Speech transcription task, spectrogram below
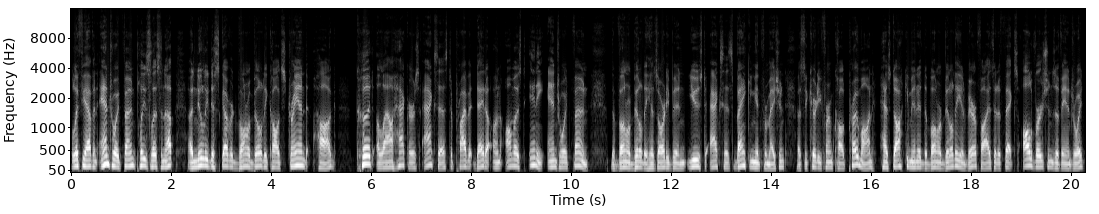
Well, if you have an Android phone, please listen up. A newly discovered vulnerability called StrandHogg could allow hackers access to private data on almost any Android phone. The vulnerability has already been used to access banking information. A security firm called Promon has documented the vulnerability and verifies it affects all versions of Android.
